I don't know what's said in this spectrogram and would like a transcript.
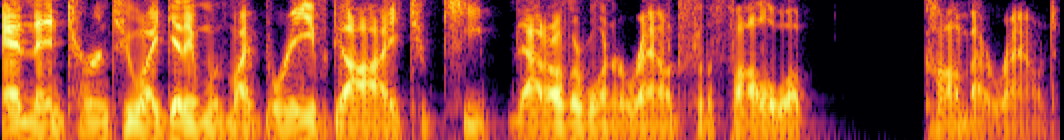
and then turn two, I get in with my brave guy to keep that other one around for the follow up combat round.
